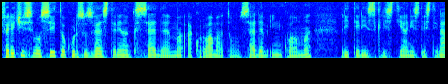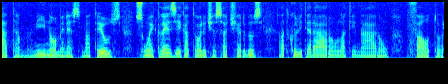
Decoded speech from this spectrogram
Fericissimo sito cursus vesterin in sedem acroamatum, sedem inquam literis Christianis destinatam, mi nomen est Mateus, sum ecclesiae catholicae sacerdos atque literarum latinarum fautor.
